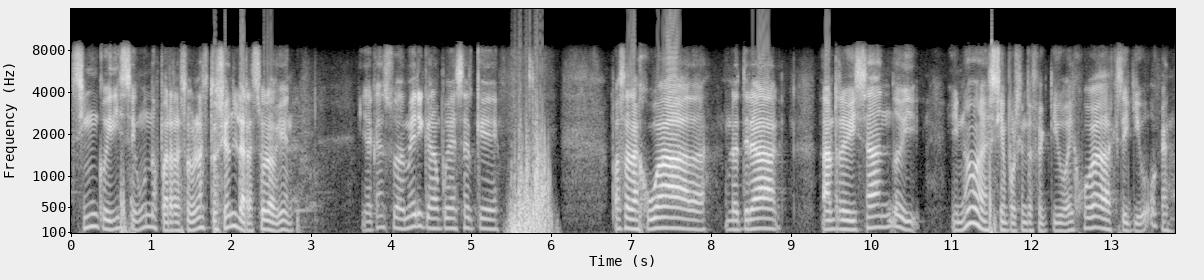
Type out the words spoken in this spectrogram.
5 y 10 segundos para resolver una situación y la resuelva bien? Y acá en Sudamérica no puede ser que pasa la jugada, un lateral, están revisando y, y no es 100% efectivo. Hay jugadas que se equivocan.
